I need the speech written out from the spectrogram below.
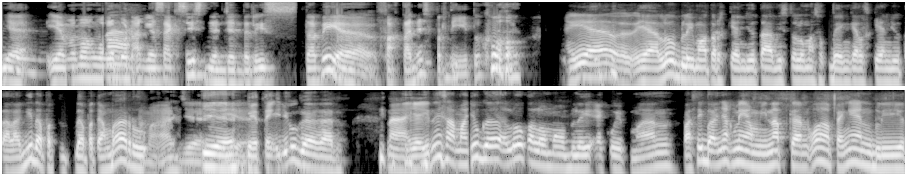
Ya, ya memang walaupun Nah. agak seksis dan genderis, tapi ya faktanya seperti itu kok. Iya, ya lu beli motor sekian juta, habis itu lu masuk bengkel sekian juta lagi dapat dapat yang baru. Sama aja. Iya. bete juga kan. Nah, ya ini sama juga lu kalau mau beli equipment, pasti banyak nih yang minat kan. Wah, pengen beli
